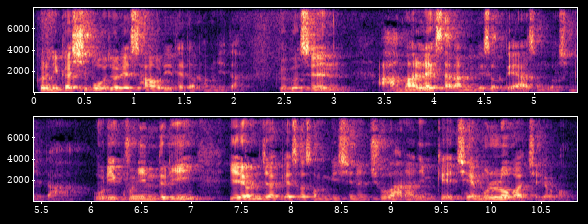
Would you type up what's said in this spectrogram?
그러니까 15절에 사울이 대답합니다. 그것은 아말렉 사람에게서 빼앗은 것입니다. 우리 군인들이 예언자께서 섬기시는 주 하나님께 제물로 바치려고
